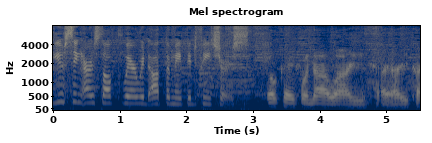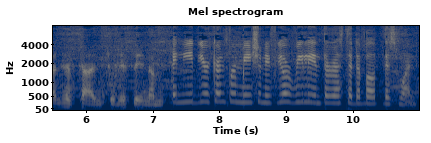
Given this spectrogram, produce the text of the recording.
using our software with automated features. Okay, for now, I, I, I can't have time to listen. Um, I need your confirmation if you're really interested about this one.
